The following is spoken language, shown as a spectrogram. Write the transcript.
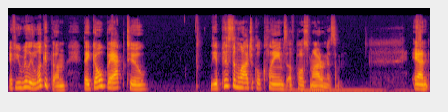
if you really look at them, they go back to the epistemological claims of postmodernism. And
